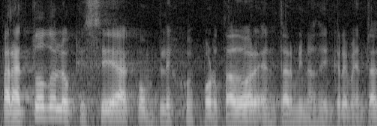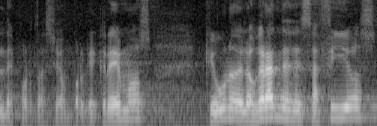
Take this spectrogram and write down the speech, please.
para todo lo que sea complejo exportador en términos de incremental de exportación, porque creemos que uno de los grandes desafíos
